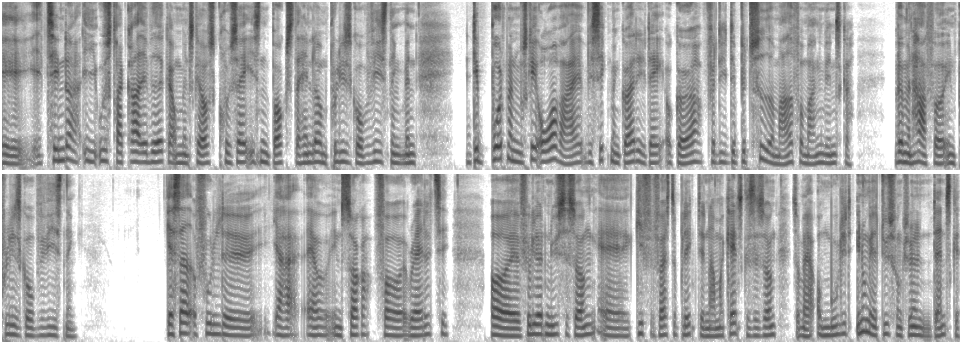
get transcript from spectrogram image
øh, Tinder i udstrakt grad. Jeg ved ikke, om man skal også krydse af i sådan en boks, der handler om politisk overbevisning, men det burde man måske overveje, hvis ikke man gør det i dag, at gøre, fordi det betyder meget for mange mennesker, hvad man har for en politisk overbevisning. Jeg sad og fulgte, øh, jeg er jo en sokker for reality, og øh, følger den nye sæson af Gift ved første blik, den amerikanske sæson, som er om muligt endnu mere dysfunktionel end den danske.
